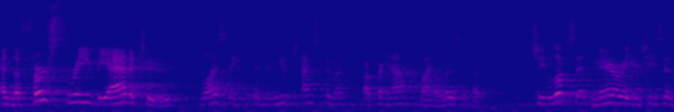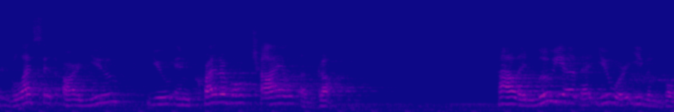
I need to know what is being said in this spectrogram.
And the first three Beatitudes, blessings in the New Testament, are pronounced by Elizabeth. She looks at Mary and she says, Blessed are you, you incredible child of God. Hallelujah that you were even born.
